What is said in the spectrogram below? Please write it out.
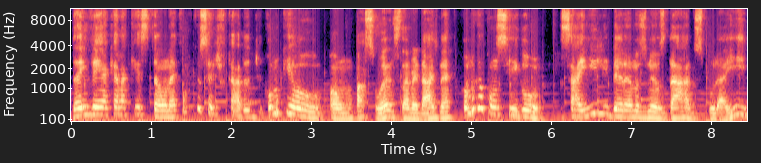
daí vem aquela questão, né? Como que o certificado, de, como que eu, bom, um passo antes, na verdade, né? Como que eu consigo sair liberando os meus dados por aí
